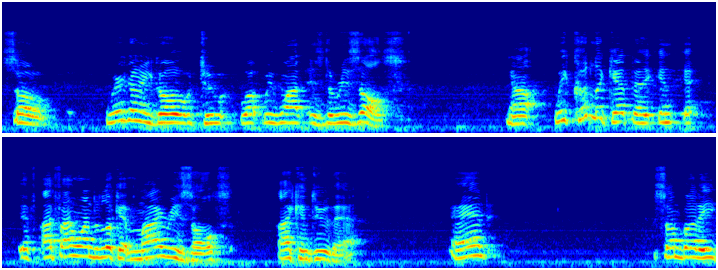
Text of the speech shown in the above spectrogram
So we're going to go to what we want is the results. Now, we could look at the, in, if, if I wanted to look at my results, I can do that. And somebody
